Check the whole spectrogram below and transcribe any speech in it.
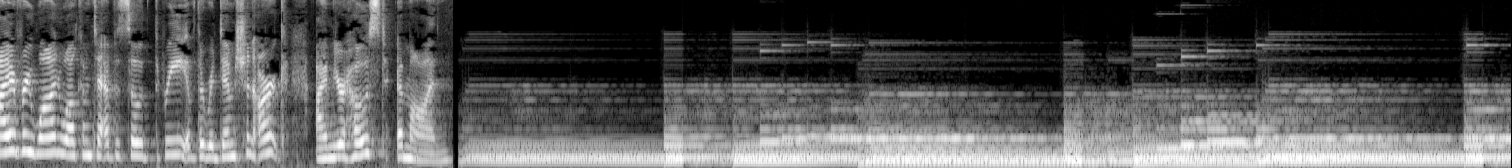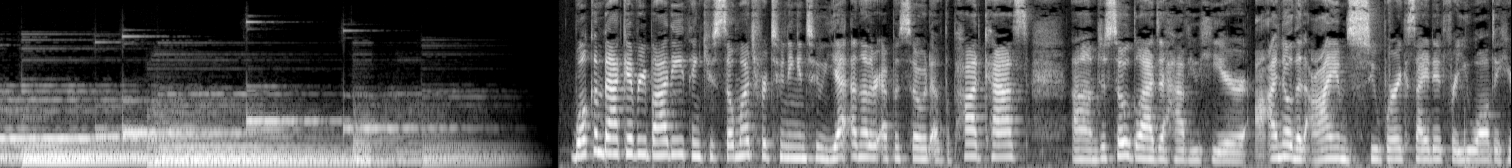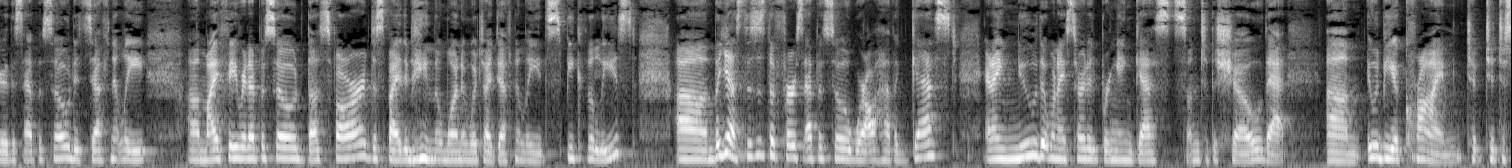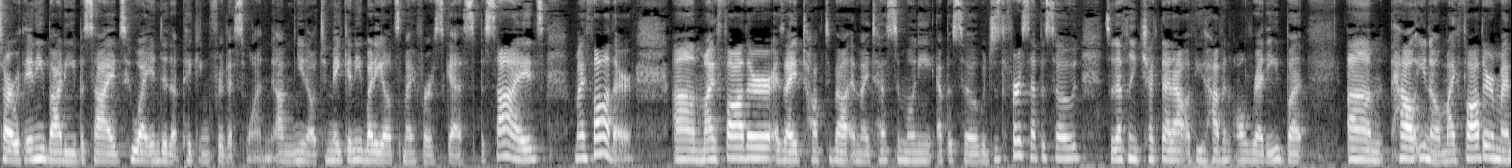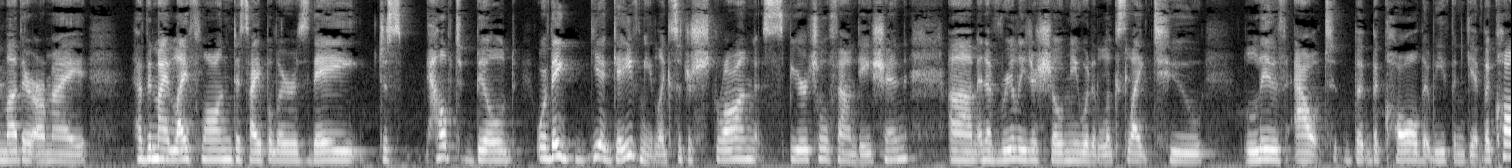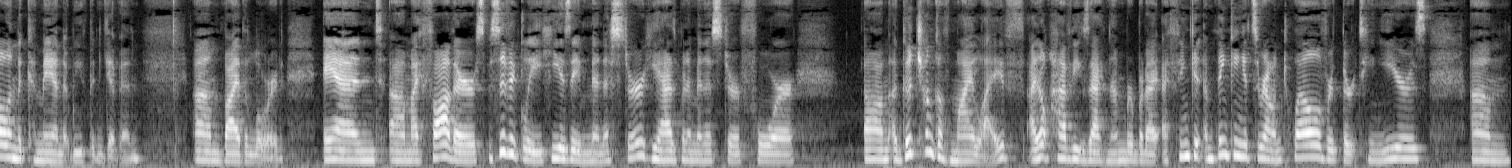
Hi, everyone. Welcome to episode three of the Redemption Arc. I'm your host, Iman. Welcome back, everybody. Thank you so much for tuning into yet another episode of the podcast. Um, just so glad to have you here. I know that I am super excited for you all to hear this episode. It's definitely uh, my favorite episode thus far, despite it being the one in which I definitely speak the least. Um, but yes, this is the first episode where I'll have a guest, and I knew that when I started bringing guests onto the show that um, it would be a crime to, to, to, start with anybody besides who I ended up picking for this one. Um, you know, to make anybody else my first guest besides my father. Um, my father, as I talked about in my testimony episode, which is the first episode, so definitely check that out if you haven't already. But um, how, you know, my father and my mother are my, have been my lifelong disciplers. They just helped build or they yeah, gave me like such a strong spiritual foundation um, and have really just showed me what it looks like to live out the, the call that we've been given, the call and the command that we've been given um, by the Lord. And uh, my father, specifically, he is a minister. He has been a minister for um, a good chunk of my life. I don't have the exact number, but I, I think it, I'm thinking it's around 12 or 13 years. Um,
